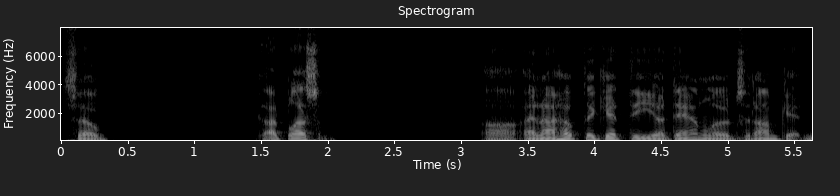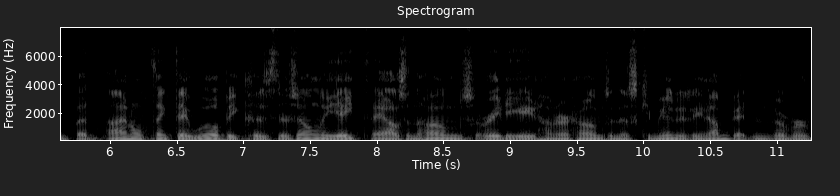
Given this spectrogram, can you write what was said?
So, God bless them. Uh, and I hope they get the uh, downloads that I'm getting, but I don't think they will because there's only 8,000 homes or 8,800 homes in this community, and I'm getting over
